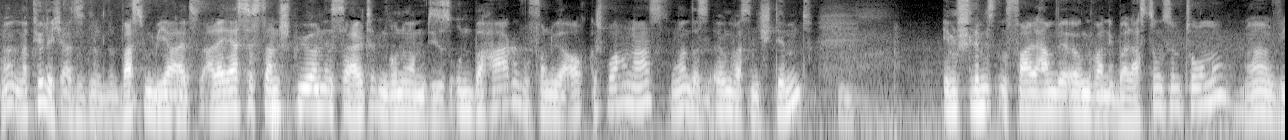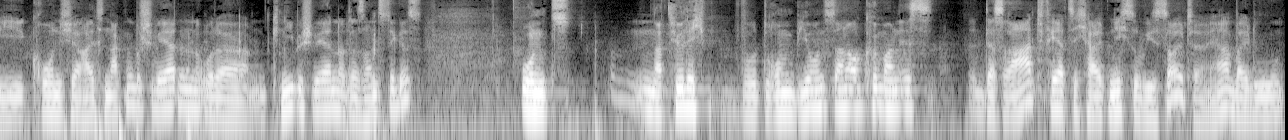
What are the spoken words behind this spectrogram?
ne, natürlich. Also was wir als allererstes dann spüren, ist halt im Grunde genommen dieses Unbehagen, wovon du ja auch gesprochen hast, ne, dass irgendwas nicht stimmt. Im schlimmsten Fall haben wir irgendwann Überlastungssymptome, ne, wie chronische Hals-Nackenbeschwerden oder Kniebeschwerden oder sonstiges. Und natürlich, worum wir uns dann auch kümmern, ist, das Rad fährt sich halt nicht so, wie es sollte, ja, weil du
